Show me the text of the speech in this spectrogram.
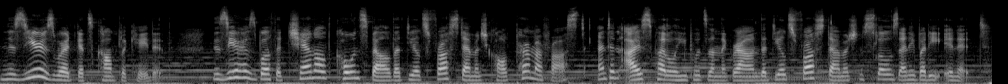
Nazir is where it gets complicated. Nazir has both a channeled cone spell that deals frost damage called Permafrost, and an ice puddle he puts on the ground that deals frost damage and slows anybody in it.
